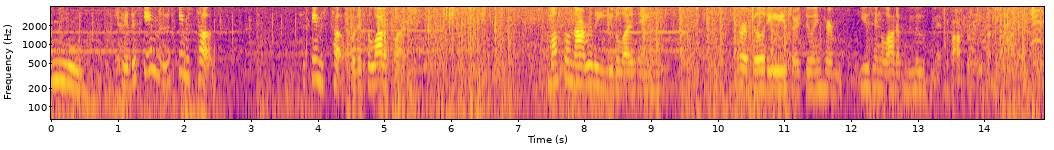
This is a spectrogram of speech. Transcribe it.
Ooh. Okay, this game this game is tough. This game is tough, but it's a lot of fun. I'm also not really utilizing her abilities or doing her using a lot of movement properly, if I'm being honest.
